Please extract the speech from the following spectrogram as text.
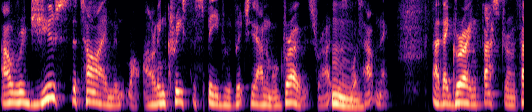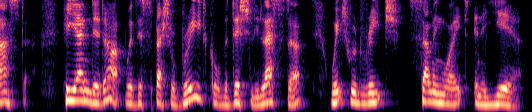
I'll reduce the time, and well, I'll increase the speed with which the animal grows, right? That's what's happening. Uh, they're growing faster and faster. He ended up with this special breed called the Dishley Leicester, which would reach selling weight in a year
